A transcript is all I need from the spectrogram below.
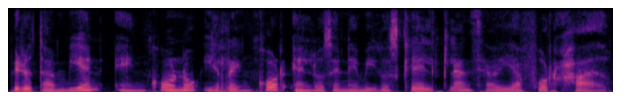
pero también encono y rencor en los enemigos que el clan se había forjado.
